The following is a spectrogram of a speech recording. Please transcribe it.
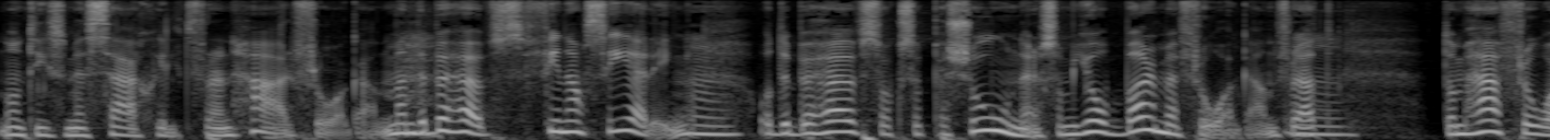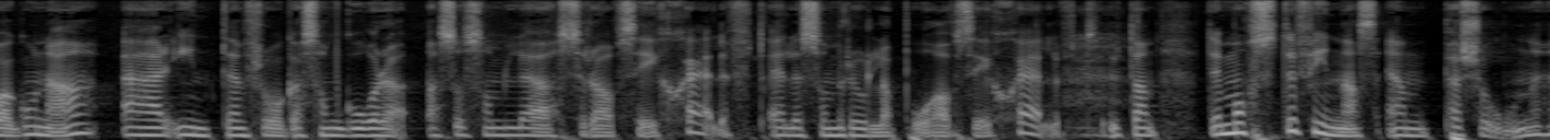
någonting som är särskilt för den här frågan. Men det behövs finansiering. Och det behövs också personer som jobbar med frågan. För att de här frågorna är inte en fråga som, går, alltså som löser av sig självt eller som rullar på av sig självt. Utan det måste finnas en person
